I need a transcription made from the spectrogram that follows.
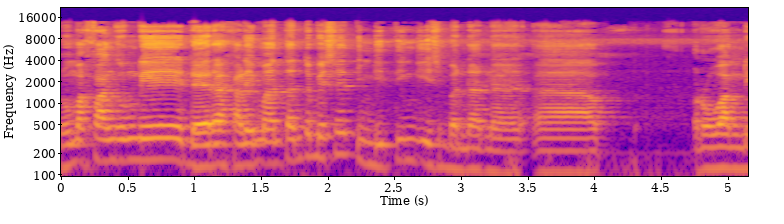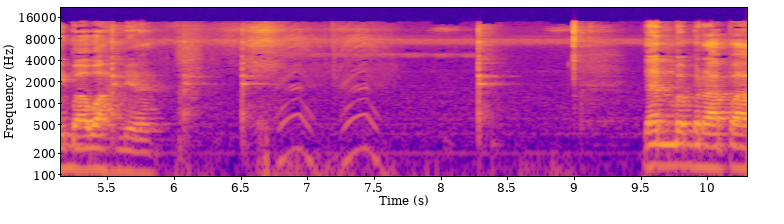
rumah panggung di daerah Kalimantan tuh biasanya tinggi-tinggi sebenarnya eh, ruang di bawahnya dan beberapa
